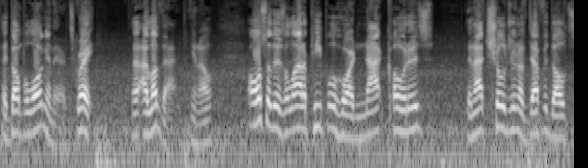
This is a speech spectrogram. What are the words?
that don't belong in there. It's great. I love that, you know. Also, there's a lot of people who are not codas. They're not children of deaf adults,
